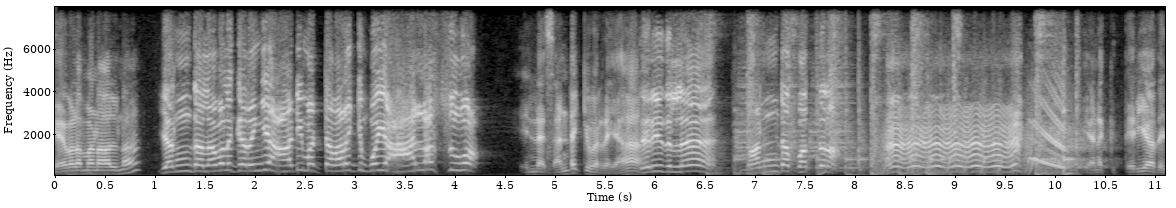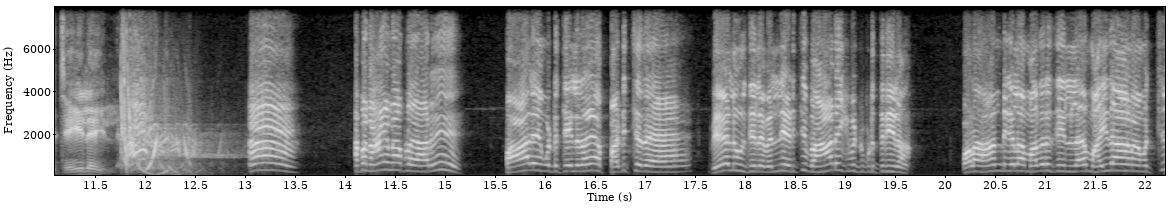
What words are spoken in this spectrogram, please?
கேவலமான ஆள்னா? எந்த லெவலுக்கு இறங்கி அடிமட்ட வரைக்கும் போய் அலசுவோம். என்ன சண்டைக்கு வர்றையா? தெரியுதுல்ல? மண்ட பத்திரம். எனக்கு தெரியாத ஜெயிலே இல்ல அப்ப நாங்க என்ன யாரு பாளையங்கோட்டை ஜெயில தான் படிச்சத? வேலூர் ஜெயில வெள்ளை அடிச்சு வாடகைக்கு விட்டு கொடுத்துறான் பல ஆண்டுகளா மதுரை ஜெயில மைதானம் அமைச்சு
